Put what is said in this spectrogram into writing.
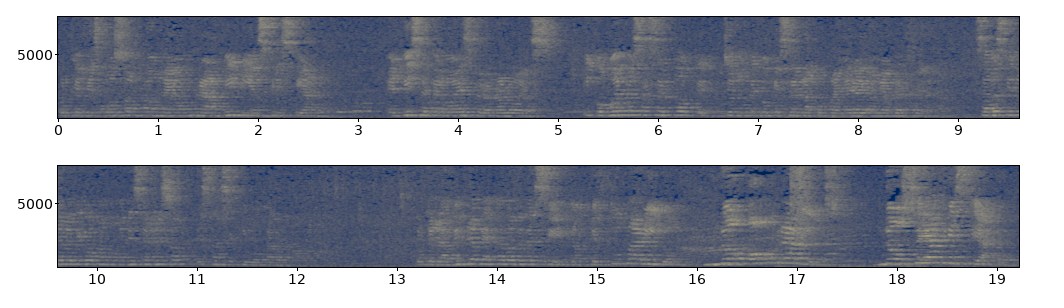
Porque mi esposo no me honra a mí ni es cristiano. Él dice que lo es, pero no lo es. Y como él no es sacerdote, yo no tengo que ser la compañera idónea perfecta. ¿Sabes qué yo le digo cuando me dicen eso? Estás equivocada. Porque la Biblia me acaba de decir que tu marido no honra a Dios, no sea cristiano,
